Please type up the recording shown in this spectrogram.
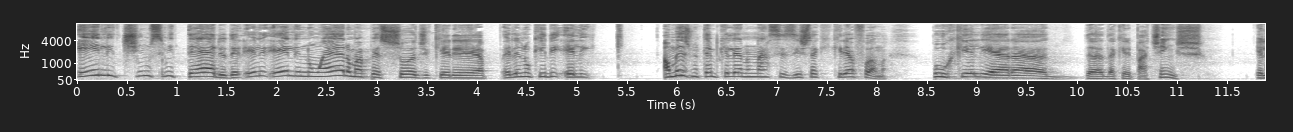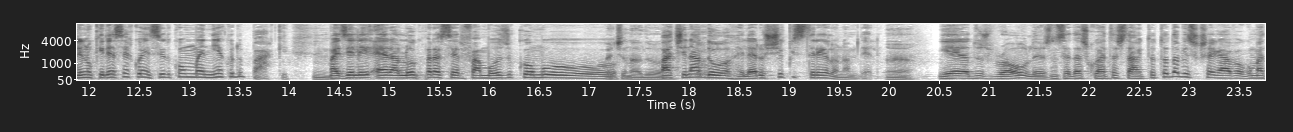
Ele tinha um cemitério dele. Ele, ele não era uma pessoa de querer. Ele não queria. Ele, ao mesmo tempo que ele era um narcisista que queria fama. Porque ele era da, daquele patins, ele não queria ser conhecido como maníaco do parque. Mas ele era louco para ser famoso como Patinador. patinador. Ele era o Chico Estrela, o nome dele. Ah. E era dos rollers, não sei das quantas tal. Então toda vez que chegava alguma,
